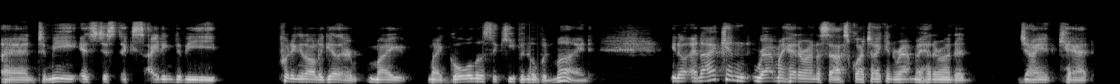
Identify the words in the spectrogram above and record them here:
and to me, it's just exciting to be putting it all together. My my goal is to keep an open mind, you know, and I can wrap my head around a Sasquatch. I can wrap my head around a giant cat.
